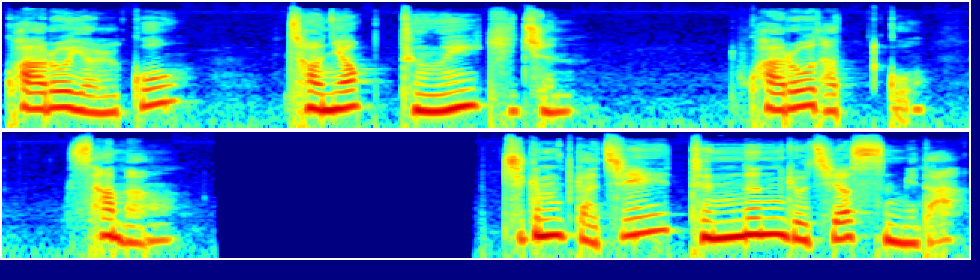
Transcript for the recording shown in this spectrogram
괄호 열고 전역 등의 기준. 괄호 닫고 사망. 지금까지 듣는 교지였습니다.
